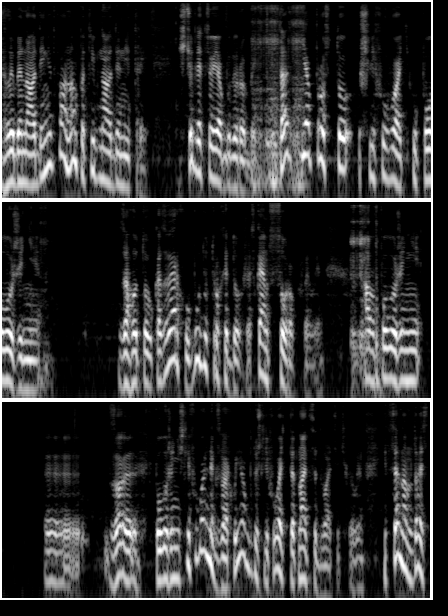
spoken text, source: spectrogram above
глибина 1,2, нам потрібна 1,3. Що для цього я буду робити? Та я просто шліфувати у положенні заготовка зверху буду трохи довше, скажімо 40 хвилин. А в положенні, в положенні шліфувальник зверху я буду шліфувати 15-20 хвилин. І це нам дасть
